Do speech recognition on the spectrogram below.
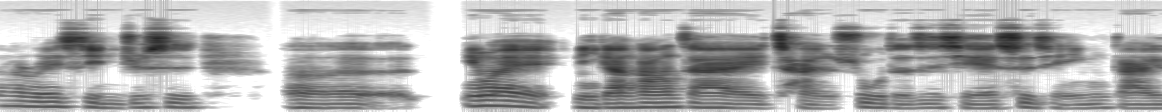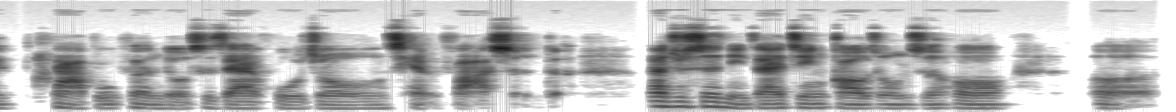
那 Racing 就是呃，因为你刚刚在阐述的这些事情，应该大部分都是在国中前发生的。那就是你在进高中之后，呃，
